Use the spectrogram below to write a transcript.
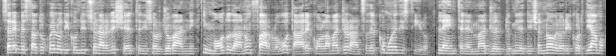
sarebbe stato quello di condizionare le scelte di Sorgiovanni in modo da non farlo votare con la maggioranza del comune di Stilo. L'ente nel maggio del 2019, lo ricordiamo,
